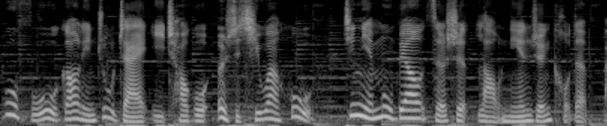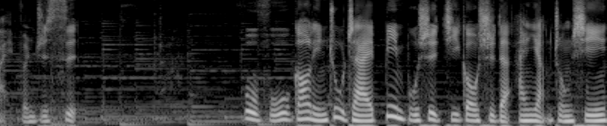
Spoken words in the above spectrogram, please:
附服务高龄住宅已超过二十七万户，今年目标则是老年人口的百分之四。附服务高龄住宅并不是机构式的安养中心，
